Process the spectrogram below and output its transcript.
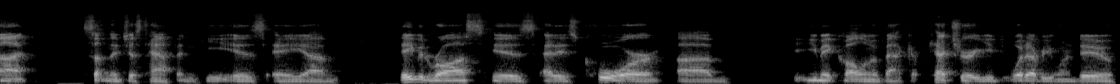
not something that just happened. He is a um, David Ross is at his core. Um, you may call him a backup catcher, you whatever you want to do,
